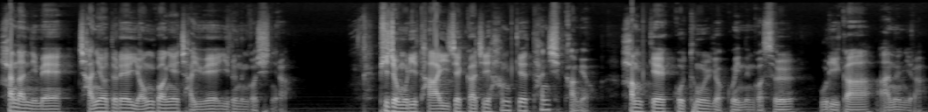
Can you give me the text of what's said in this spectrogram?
하나님의 자녀들의 영광의 자유에 이르는 것이니라. 피조물이 다 이제까지 함께 탄식하며 함께 고통을 겪고 있는 것을 우리가 아느니라.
